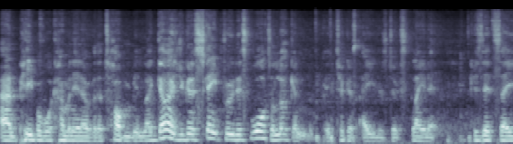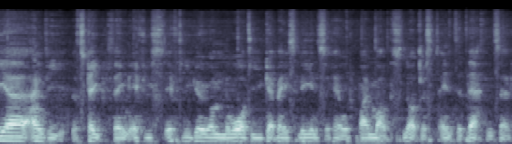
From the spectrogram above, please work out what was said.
and people were coming in over the top and being like, guys, you can escape through this water. Look, and it took us ages to explain it because it's a uh, anti-escape thing. If you if you go on the water, you get basically insta killed by mobs, not just into death instead.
